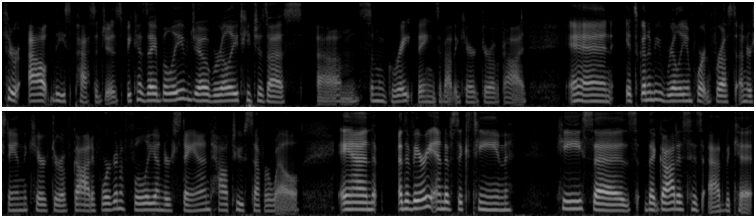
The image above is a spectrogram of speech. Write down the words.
throughout these passages because I believe Job really teaches us um, some great things about the character of God. And it's going to be really important for us to understand the character of God if we're going to fully understand how to suffer well. And at the very end of 16, he says that God is his advocate.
